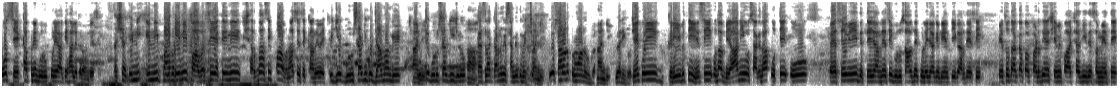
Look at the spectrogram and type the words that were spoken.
ਉਹ ਸਿੱਖ ਆਪਣੇ ਗੁਰੂ ਕੋਲੇ ਆ ਕੇ ਹੱਲ ਕਰਾਉਂਦੇ ਸੀ। ਅੱਛਾ ਇੰਨੀ ਇੰਨੀ ਪਾਵਰ ਇੰਨੀ ਪਾਵਰ ਸੀ ਇੱਕ ਇੰਨੀ ਸ਼ਰਧਾ ਸੀ ਭਾਵਨਾ ਸੀ ਸਿੱਖਾਂ ਦੇ ਵਿੱਚ। ਕਿ ਜੇ ਗੁਰੂ ਸਾਹਿਬ ਜੀ ਕੋਲ ਜਾਵਾਂਗੇ। ਉੱਥੇ ਗੁਰੂ ਸਾਹਿਬ ਜੀ ਹਾਂ। ਫੈਸਲਾ ਕਰਨਗੇ ਸੰਗਤ ਵਿੱਚ। ਉਹ ਸਾਰਾ ਨੂੰ ਪ੍ਰਮਾਣ ਹੋਊਗਾ। ਹਾਂਜੀ। ਵੈਰੀ ਗੁੱਡ ਜੇ ਕੋਈ ਗਰੀਬ ਧੀ ਸੀ ਉਹਦਾ ਵਿਆਹ ਨਹੀਂ ਹੋ ਸਕਦਾ ਉੱਥੇ ਉਹ ਪੈਸੇ ਵੀ ਦਿੱਤੇ ਜਾਂਦੇ ਸੀ ਗੁਰੂ ਸਾਹਿਬ ਦੇ ਕੋਲੇ ਜਾ ਕੇ ਬੇਨਤੀ ਕਰਦੇ ਸੀ। ਇਥੋਂ ਤੱਕ ਆਪਾਂ ਪੜ੍ਹਦੇ ਹਾਂ ਛੇਵੇਂ ਪਾਤਸ਼ਾਹ ਜੀ ਦੇ ਸਮੇਂ ਤੇ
